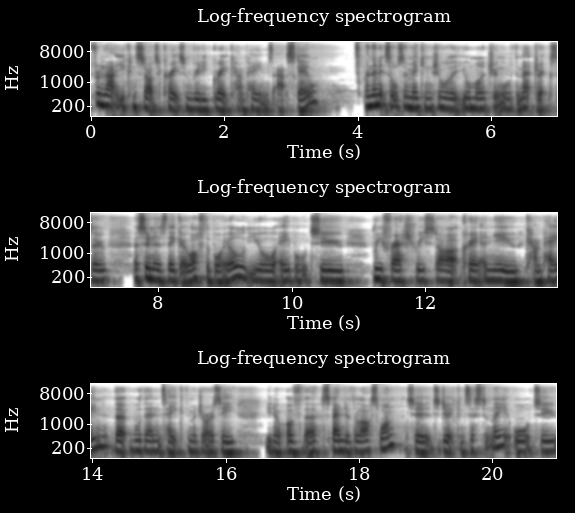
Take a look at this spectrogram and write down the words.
from that, you can start to create some really great campaigns at scale. And then it's also making sure that you're monitoring all of the metrics. So as soon as they go off the boil, you're able to refresh, restart, create a new campaign that will then take the majority, you know, of the spend of the last one to to do it consistently or to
